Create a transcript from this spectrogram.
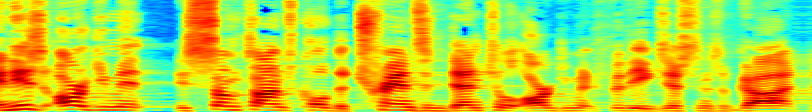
and his argument is sometimes called the transcendental argument for the existence of God.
